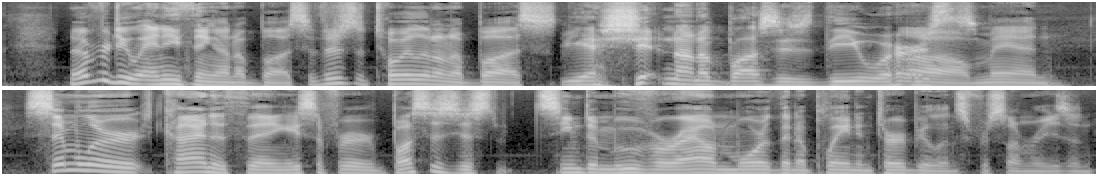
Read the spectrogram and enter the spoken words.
never do anything on a bus. If there's a toilet on a bus, Yeah, shitting on a bus is the worst. oh man, similar kind of thing, except for buses just seem to move around more than a plane in turbulence for some reason.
